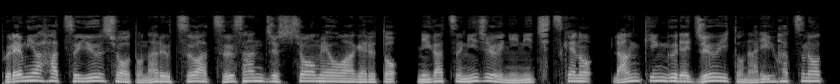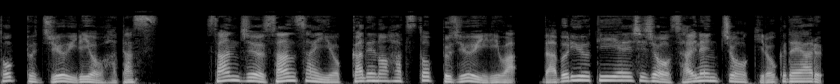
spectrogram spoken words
プレミア初優勝となるツアー通算10勝目を挙げると、2月22日付のランキングで10位となり初のトップ10入りを果たす。33歳4日での初トップ10入りは、WTA 史上最年長記録である。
